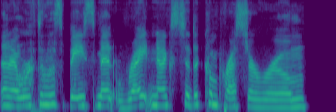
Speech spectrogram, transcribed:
And I worked in this basement right next to the compressor room,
